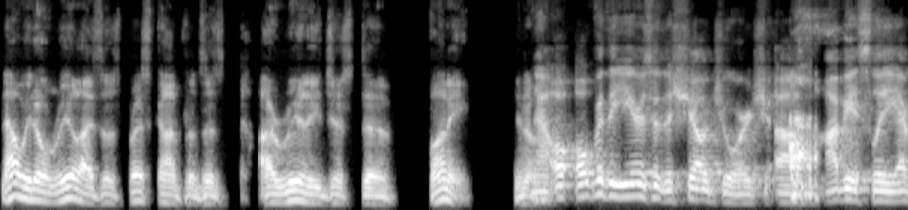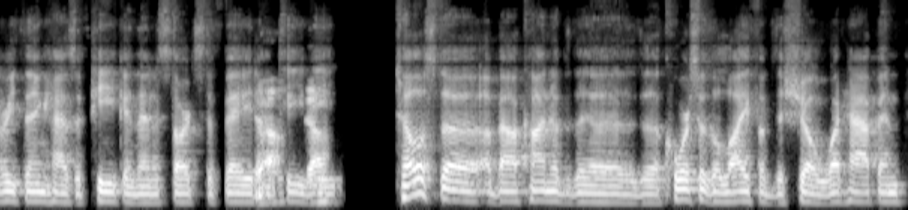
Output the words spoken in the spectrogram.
Now we don't realize those press conferences are really just uh, funny. You know. Now, over the years of the show, George, um, obviously everything has a peak and then it starts to fade yeah, on TV. Yeah. Tell us the, about kind of the the course of the life of the show. What happened?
